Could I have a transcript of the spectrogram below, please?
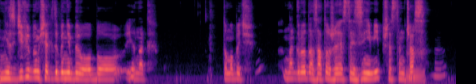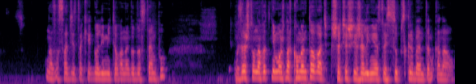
Nie zdziwiłbym się, gdyby nie było, bo jednak to ma być nagroda za to, że jesteś z nimi przez ten czas. Mm na zasadzie takiego limitowanego dostępu. Zresztą nawet nie można komentować przecież, jeżeli nie jesteś subskrybentem kanału.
